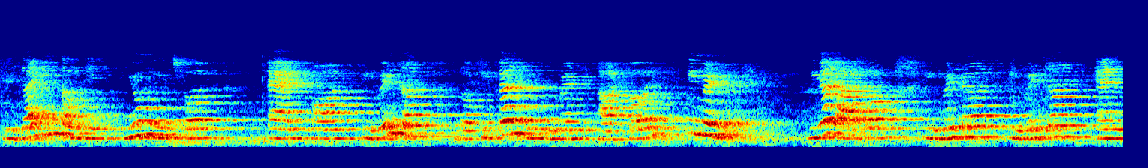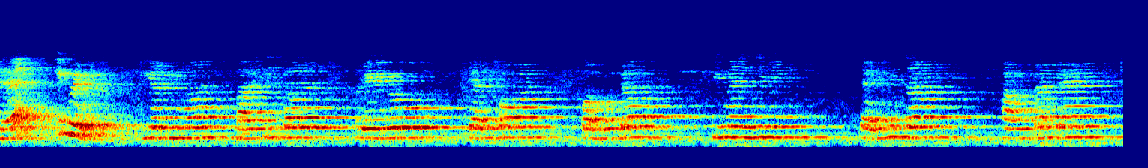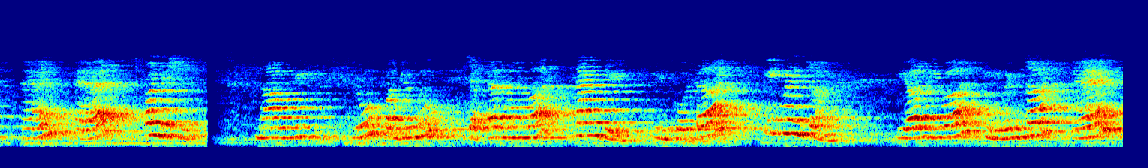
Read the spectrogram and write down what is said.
designing something new which works and on invention, the people movement are called inventors. We are some inventors, invention and their inventors. Here we want to produce chapter number 19 important invention. Here given invention and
